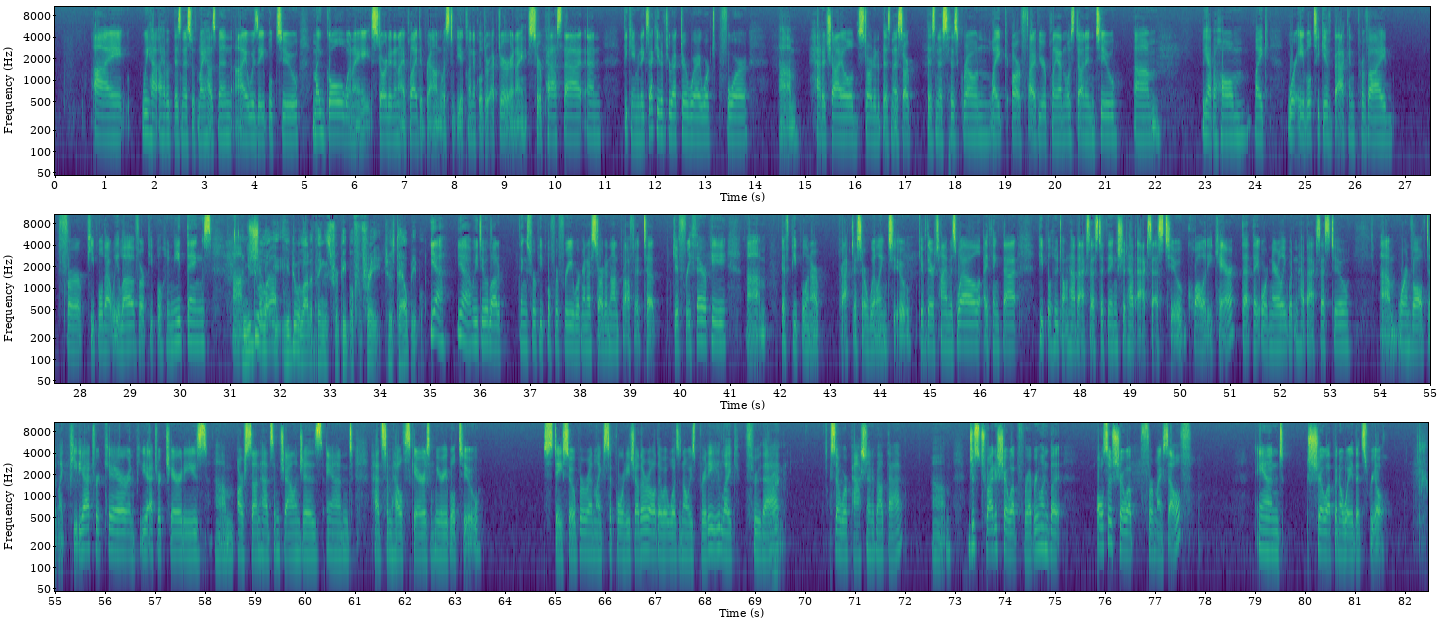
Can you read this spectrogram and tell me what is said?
I we ha- I have a business with my husband. I was able to. My goal when I started and I applied to Brown was to be a clinical director, and I surpassed that and became an executive director where I worked before. Um, had a child, started a business. Our business has grown. Like our five year plan was done in two. Um, we have a home. Like we're able to give back and provide for people that we love or people who need things. Um, And you do a lot. up. You do a lot of things for people for free, just to help people. Yeah, yeah, we do a lot of things for people for free. We're going to start a nonprofit to give free therapy um, if people in our practice are willing to give their time as well. I think that people who don't have access to things should have access to quality care that they ordinarily wouldn't have access to. Um, we're involved in like pediatric care and pediatric charities. Um, our son had some challenges and had some health scares, and we were able to stay sober and like support each other, although it wasn't always pretty, like through that. Right. So we're passionate about that. Um, just try to show up for everyone, but also show up for myself and show up in a way that's real.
